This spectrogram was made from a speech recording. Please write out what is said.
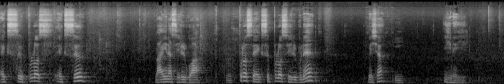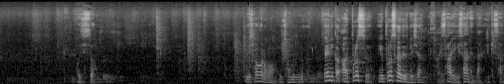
x 플러스 x 마이너스 1과 플러스 x 플러스 1분의 몇이야? 2. 2네 2. 어딨어? 이게 4가 나와. 이거 잘못 빼니까 아 플러스 이게 플러스가 돼서 몇이야? 4 이게 4네 나 이렇게 4.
